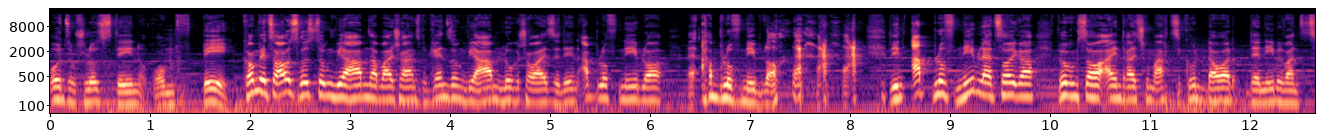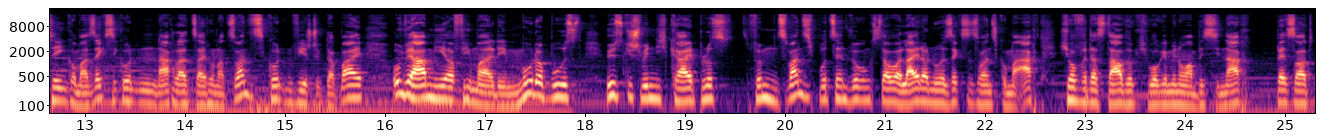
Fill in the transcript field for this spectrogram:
und zum Schluss den Rumpf B. Kommen wir zur Ausrüstung, wir haben dabei Schadensbegrenzung, wir haben logischerweise den Abluftnebler, äh, Abluftnebler, den Abluftnebelerzeuger, Wirkungsdauer 31,8 Sekunden, Dauer der Nebelwand 10,6 Sekunden, Nachladezeit 120 Sekunden, vier Stück dabei. Und wir haben hier viermal dem Motorboost, Höchstgeschwindigkeit plus 25% Wirkungsdauer, leider nur 26,8. Ich hoffe, dass da wirklich Wargaming nochmal ein bisschen nach verbessert.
